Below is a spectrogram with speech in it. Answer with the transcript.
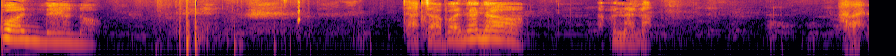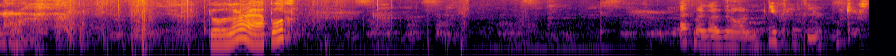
banana. That's a banana. A banana. A banana. Those are apples. That's my cousin Autumn. You can't see her. Who cares?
